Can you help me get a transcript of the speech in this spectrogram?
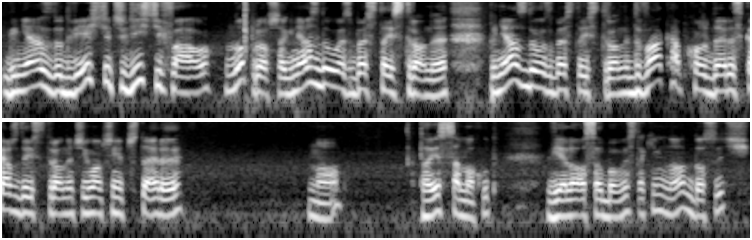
gniazdo 230V. No proszę, gniazdo USB z tej strony, gniazdo USB z tej strony, dwa cup holdery z każdej strony, czyli łącznie cztery. No, to jest samochód wieloosobowy z takim, no, dosyć,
